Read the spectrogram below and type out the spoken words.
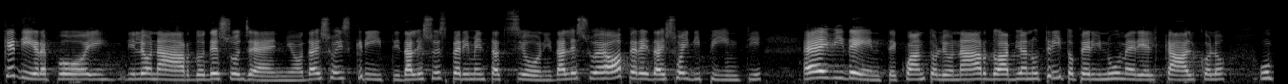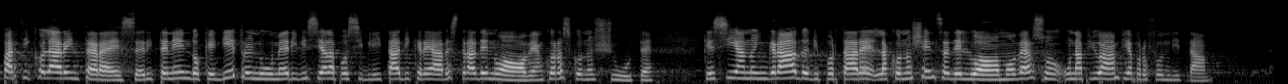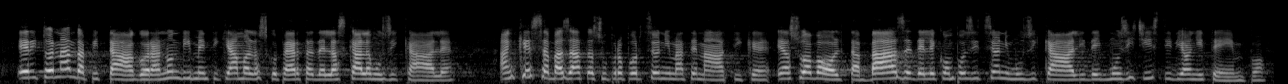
Che dire poi di Leonardo, del suo genio, dai suoi scritti, dalle sue sperimentazioni, dalle sue opere e dai suoi dipinti? È evidente quanto Leonardo abbia nutrito per i numeri e il calcolo un particolare interesse, ritenendo che dietro i numeri vi sia la possibilità di creare strade nuove, ancora sconosciute, che siano in grado di portare la conoscenza dell'uomo verso una più ampia profondità. E ritornando a Pitagora, non dimentichiamo la scoperta della scala musicale, anch'essa basata su proporzioni matematiche e a sua volta base delle composizioni musicali dei musicisti di ogni tempo.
